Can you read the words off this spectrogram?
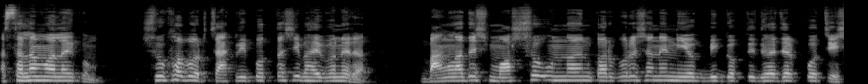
আসসালামু আলাইকুম। সুখবর, চাকরি প্রত্যাশী ভাই বোনেরা বাংলাদেশ মৎস্য উন্নয়ন কর্পোরেশনের নিয়োগ বিজ্ঞপ্তি দুই হাজার পঁচিশ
